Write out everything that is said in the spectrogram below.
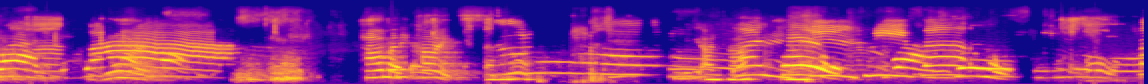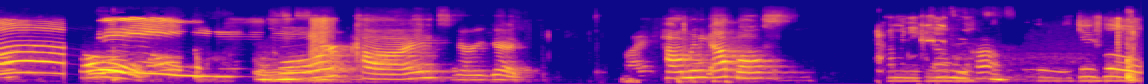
one How many kites? อันลูกมีกี่อันคะ One, two, three, four, five. Four kites. Very good. How many apples? มี three, four.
